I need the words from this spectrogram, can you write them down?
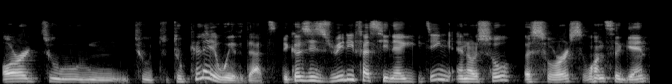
or to, to, to, play with that because it's really fascinating and also a source once again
